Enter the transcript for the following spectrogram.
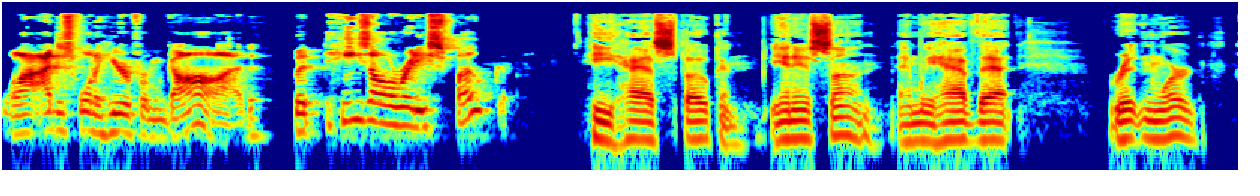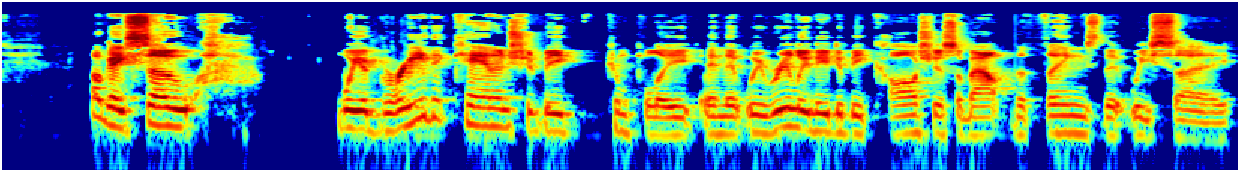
well, I just want to hear from God, but he's already spoken. He has spoken in his son, and we have that written word. Okay, so we agree that canon should be complete and that we really need to be cautious about the things that we say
